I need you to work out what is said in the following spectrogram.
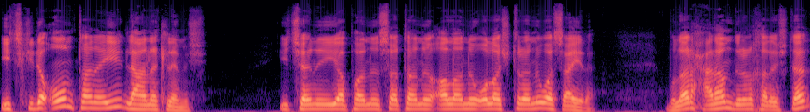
içkide 10 taneyi lanetlemiş. İçeni, yapanı, satanı, alanı, ulaştıranı vesaire. Bunlar haramdır arkadaşlar.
